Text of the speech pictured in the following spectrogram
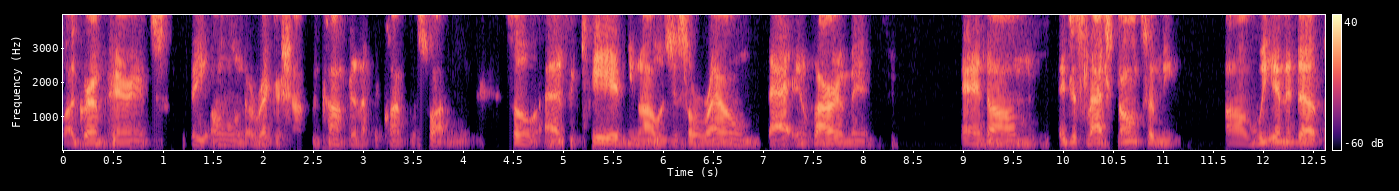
my grandparents they owned a record shop in Compton at the Compton Swap. So as a kid, you know, I was just around that environment, and um, it just latched on to me. Um, we ended up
